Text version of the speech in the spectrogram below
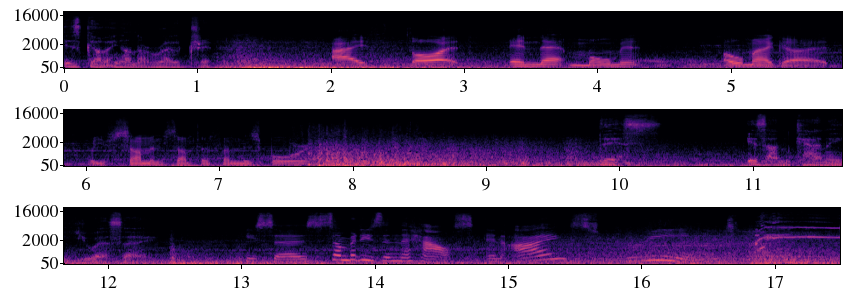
is going on a road trip. I thought in that moment, oh my God, we've summoned something from this board. This is Uncanny USA. He says, Somebody's in the house. And I screamed.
